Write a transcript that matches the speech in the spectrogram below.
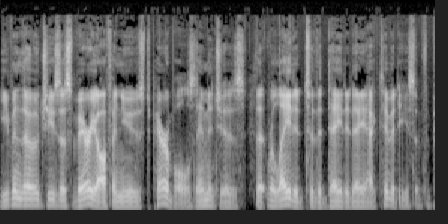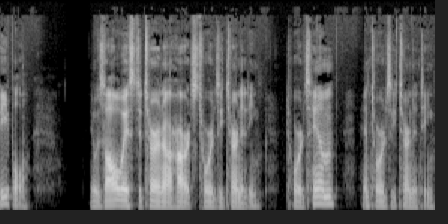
Even though Jesus very often used parables, images that related to the day to day activities of the people, it was always to turn our hearts towards eternity, towards Him and towards eternity.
